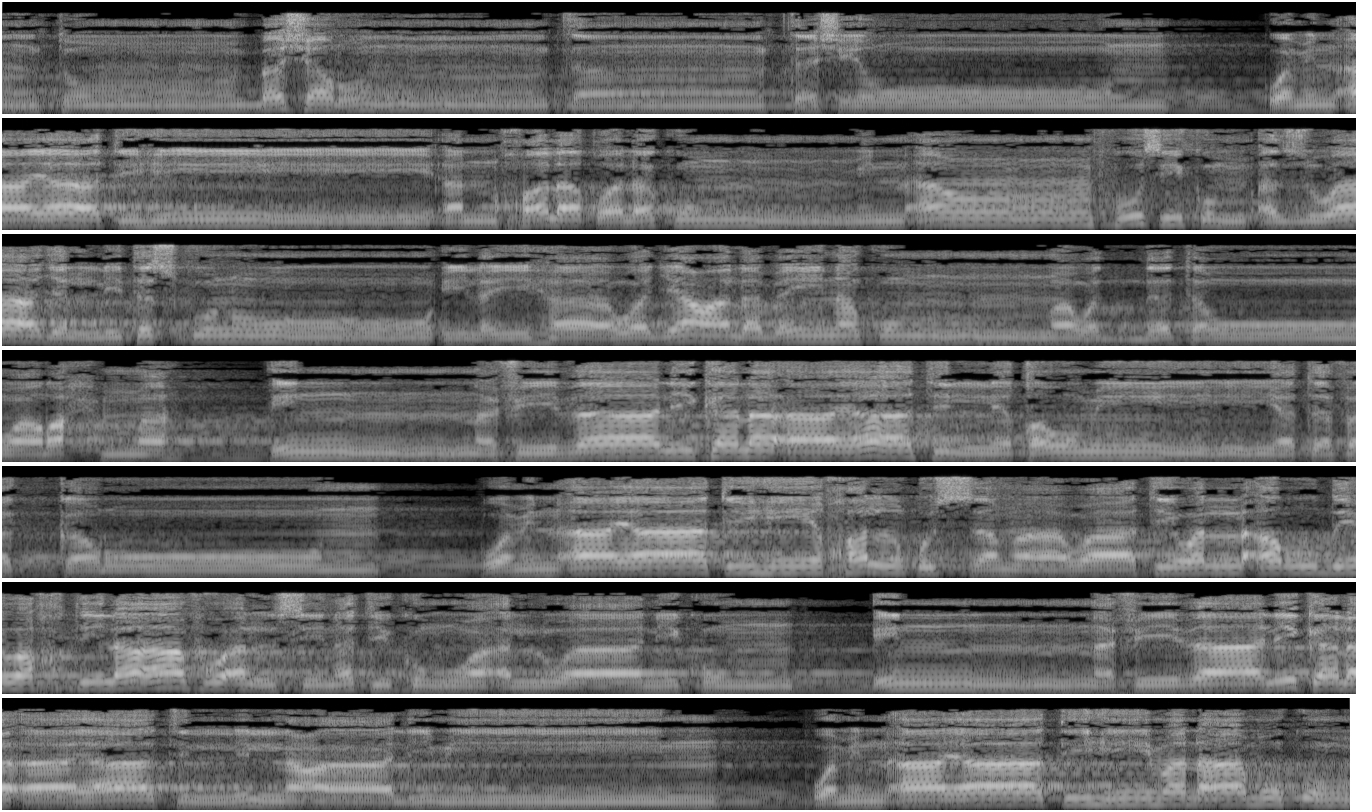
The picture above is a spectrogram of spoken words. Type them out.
بشر تنتشرون. ومن آياته أن خلق لكم من أنفسكم أزواجا لتسكنوا إليها وجعل بينكم مودة ورحمة. إن في ذلك لآيات لقوم يتفكرون. ومن آياته خلق السماوات والأرض واختلاف ألسنتكم وألوانكم إن في ذلك لآيات للعالمين ومن آياته منامكم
